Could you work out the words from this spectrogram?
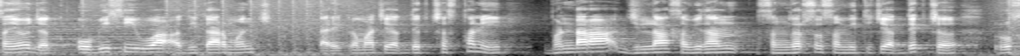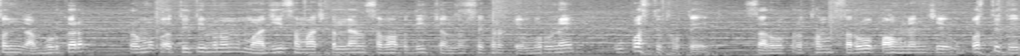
संयोजक ओबीसी युवा अधिकार मंच कार्यक्रमाचे अध्यक्षस्थानी भंडारा जिल्हा संविधान संघर्ष समितीचे अध्यक्ष रोशन जांभूळकर प्रमुख अतिथी म्हणून माजी समाज कल्याण सभापती चंद्रशेखर टेंभुर्णे उपस्थित होते. सर्वप्रथम सर्व पाहुण्यांचे उपस्थितीत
